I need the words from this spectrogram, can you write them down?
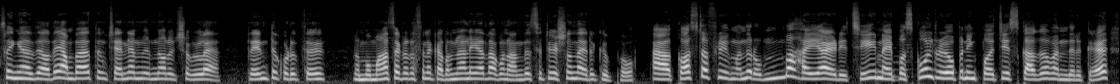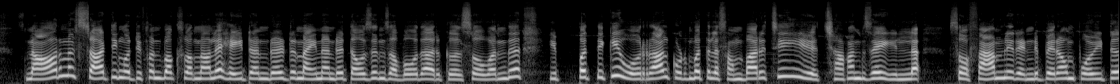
சரிங்க அது அதே ஐம்பதாயிரத்துக்கு சென்னையில் இருந்தாலும் வச்சுக்கல ரெண்ட்டு கொடுத்து நம்ம மாத கடைசியில் கடனாளியாக தான் ஆகணும். அந்த சுச்சுவேஷன் தான் இருக்குது இப்போது காஸ்ட் ஆஃப் லிவிங் வந்து ரொம்ப ஹை ஆயிடுச்சு. நான் இப்போ ஸ்கூல் ரீஓப்பனிங் பர்ச்சேஸ்க்காக வந்திருக்கேன் நார்மல் ஸ்டார்டிங் ஒரு டிஃபன் பாக்ஸ் வாங்கினாலே eight hundred nine hundred thousands above தான் இருக்குது ஸோ வந்து இப்போதைக்கு ஒரு ஆள் குடும்பத்தில் சம்பாரித்து சான்ஸே இல்லை. ஸோ ஃபேமிலி ரெண்டு பேரும் போயிட்டு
